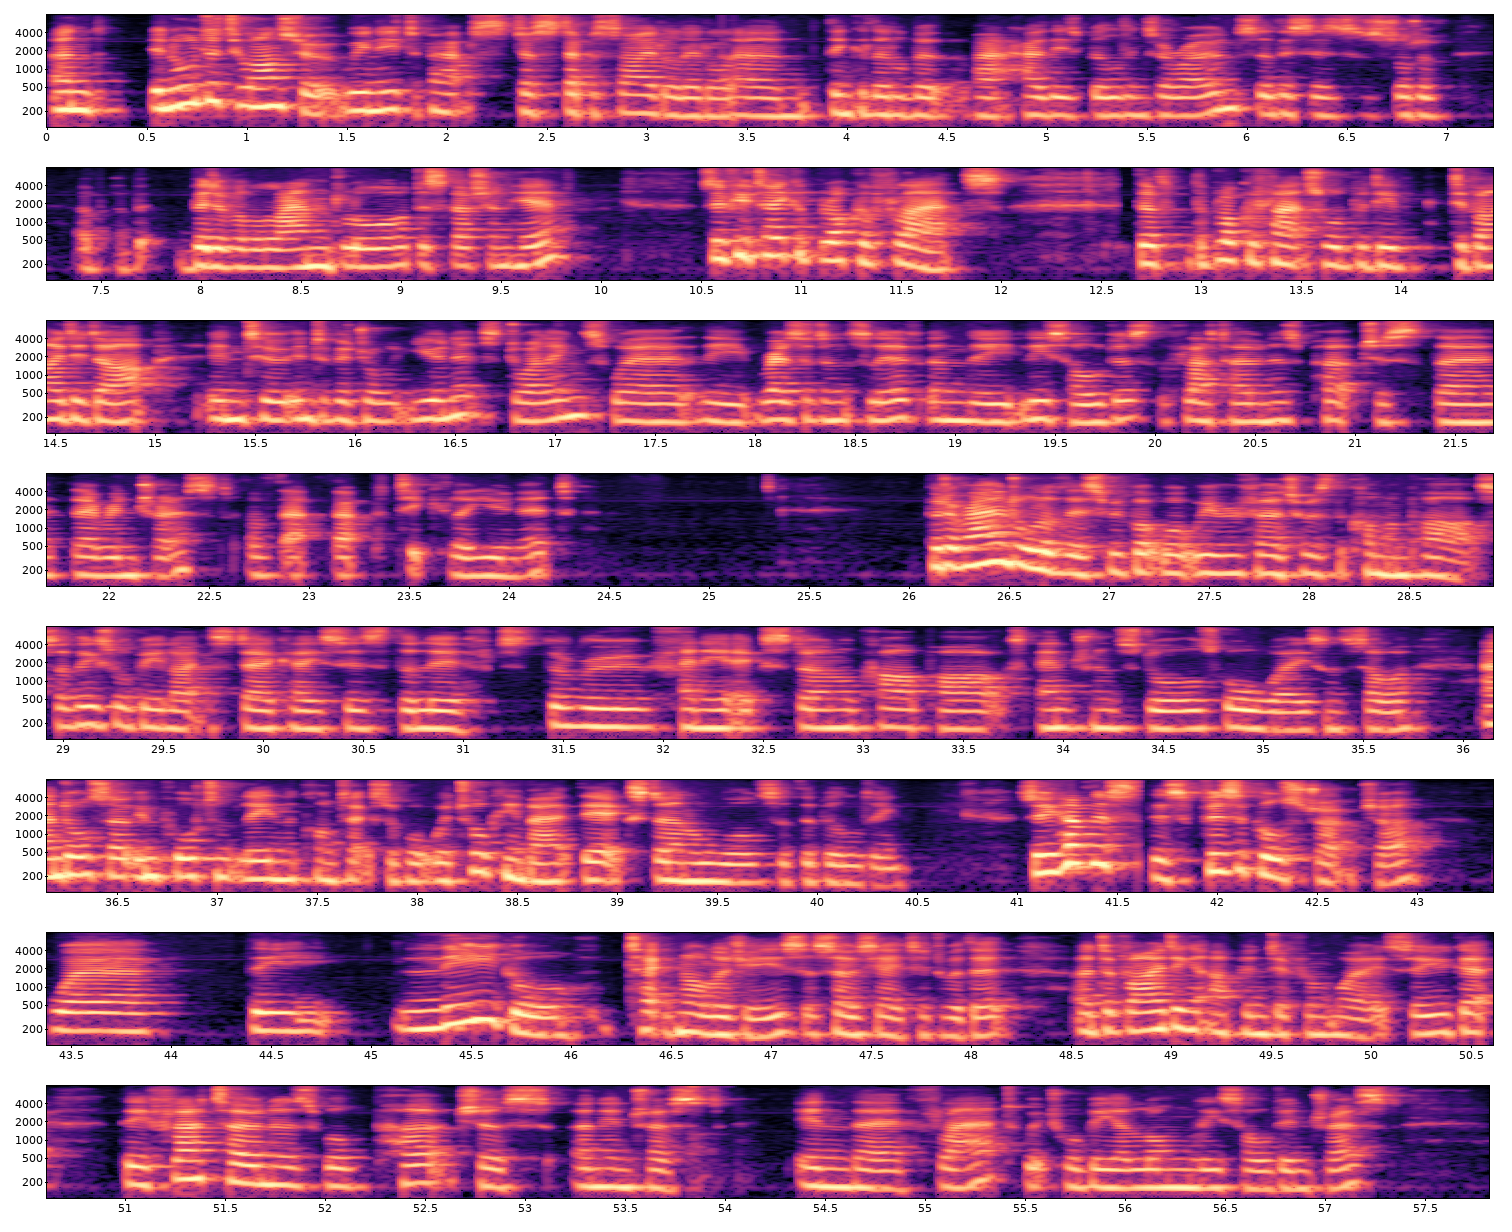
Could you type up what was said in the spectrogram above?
And in order to answer it, we need to perhaps just step aside a little and think a little bit about how these buildings are owned. So this is sort of a, a bit of a land law discussion here. So if you take a block of flats, the, the block of flats will be di- divided up into individual units, dwellings, where the residents live and the leaseholders, the flat owners, purchase their, their interest of that, that particular unit. But around all of this, we've got what we refer to as the common parts. So these will be like the staircases, the lifts, the roof, any external car parks, entrance doors, hallways, and so on. And also, importantly, in the context of what we're talking about, the external walls of the building. So you have this, this physical structure where the legal technologies associated with it are dividing it up in different ways. So you get the flat owners will purchase an interest in their flat, which will be a long leasehold interest,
